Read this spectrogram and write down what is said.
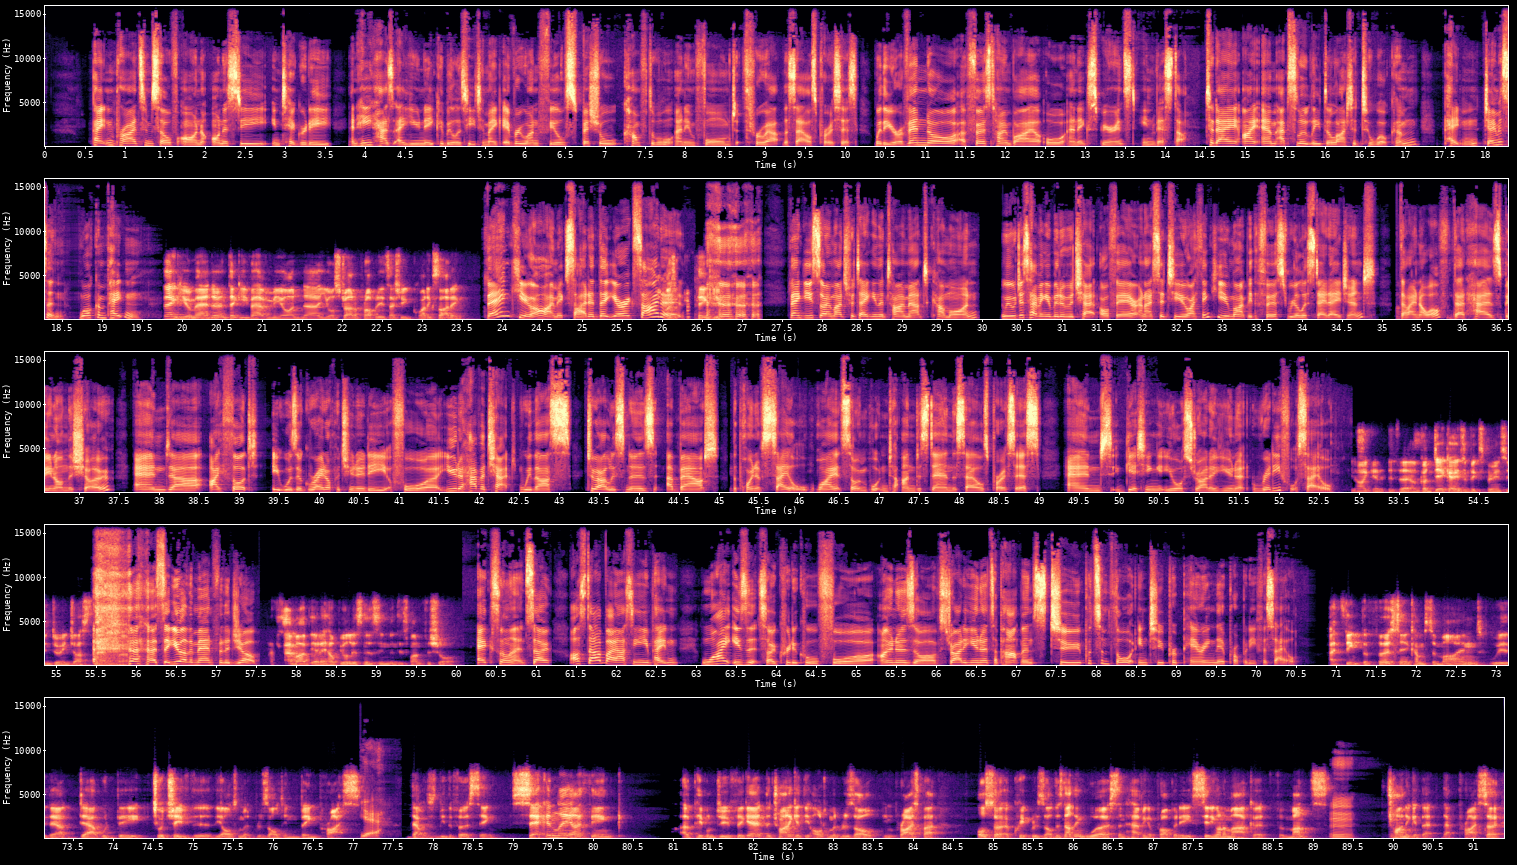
Paton prides himself on honesty, integrity, and he has a unique ability to make everyone feel special, comfortable, and informed throughout the sales process, whether you're a vendor, a first home buyer, or an experienced investor. Today, I am absolutely delighted to welcome Paton Jamieson. Welcome, Paton. Thank you, Amanda, and thank you for having me on uh, your Strata property. It's actually quite exciting. Thank you. Oh, I'm excited that you're excited. Thank you. Thank you so much for taking the time out to come on. We were just having a bit of a chat off air, and I said to you, I think you might be the first real estate agent that I know of that has been on the show. And uh, I thought it was a great opportunity for you to have a chat with us, to our listeners, about the point of sale, why it's so important to understand the sales process and getting your strata unit ready for sale. You know, I get it. Uh, I've got decades of experience in doing just that. So. so you are the man for the job. I think I might be able to help your listeners in this one for sure. Excellent. So I'll start by asking you, Paton, why is it so critical for owners of strata units, apartments, to put some thought into preparing their property for sale? I think the first thing that comes to mind, without doubt, would be to achieve the, the ultimate result in being price. Yeah. That would be the first thing. Secondly, I think uh, people do forget they're trying to get the ultimate result in price, but also a quick result. There's nothing worse than having a property sitting on a market for months, mm. trying to get that that price. So,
